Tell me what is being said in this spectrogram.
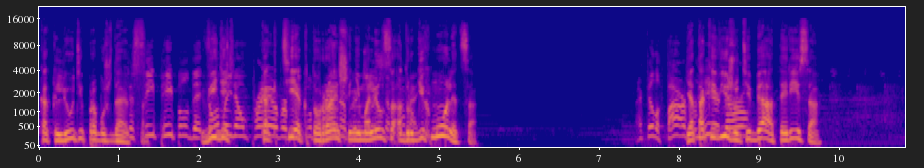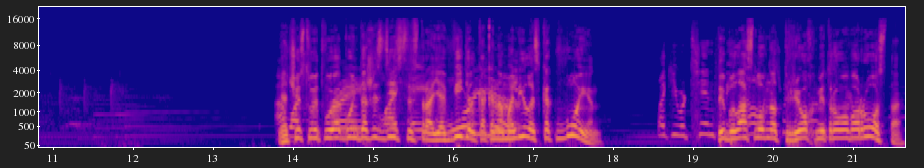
как люди пробуждаются. Видеть, как те, кто раньше не молился, а других молятся. Я так и вижу тебя, Териса. Я чувствую твой огонь даже здесь, сестра. Я видел, как она молилась, как воин. Ты была словно трехметрового роста.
